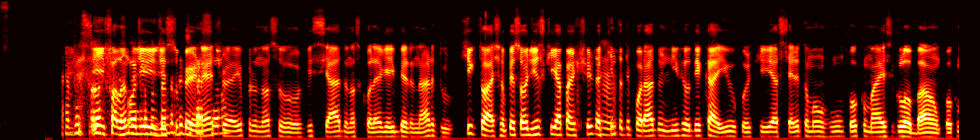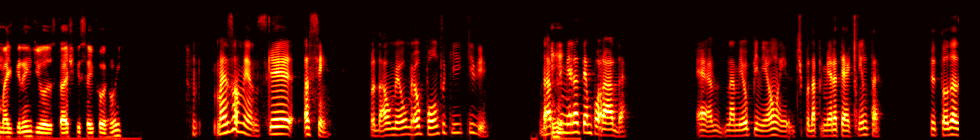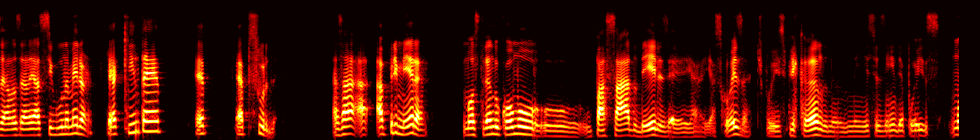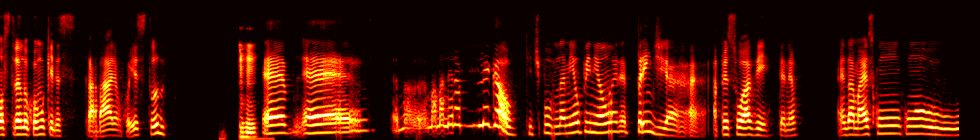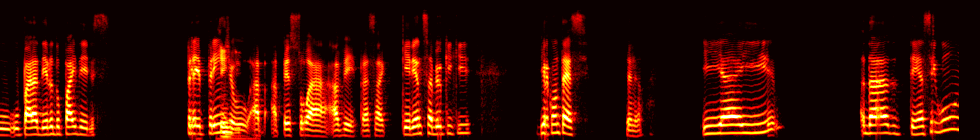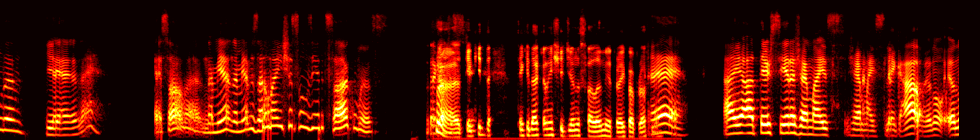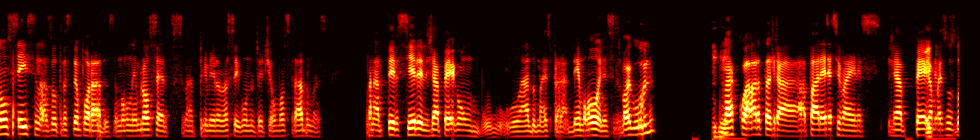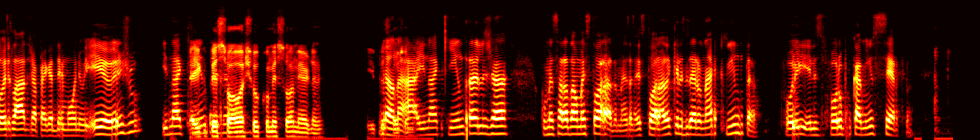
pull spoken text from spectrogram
E falando de, de Supernatural aí pro nosso viciado, nosso colega aí, Bernardo, o que, que tu acha? O pessoal diz que a partir da Hum. quinta temporada o nível decaiu, porque a série tomou um rumo um pouco mais global, um pouco mais grandioso. Tu acha que isso aí foi ruim? Mais ou menos. Que, assim, vou dar o meu, meu ponto que, que vi. Da Uhum. primeira temporada, é, na minha opinião, é, tipo, da primeira até a quinta, de todas elas, ela é a segunda melhor. Porque a quinta é, é, é absurda. Mas a, a, a primeira, mostrando como o, o passado deles é, e, as coisas, tipo, explicando no, no iniciozinho, depois mostrando como que eles trabalham com isso, tudo. Uhum. É, é, é uma é uma maneira legal. Que, tipo, na minha opinião, ele prende a, a, a pessoa a ver, entendeu? Ainda mais com, com o, o paradeiro do pai deles. Pre- prende o, a, a pessoa a, ver, pra essa, querendo saber o que, que, que acontece. Entendeu? E aí. Da, tem a segunda, que é. né, é só, na minha, na minha visão, é uma encheçãozinha de saco, mas. Ah, tem que, dar- tem que dar aquela enchidinha no salame pra ir pra próxima. É. Aí a terceira já é mais, já é mais legal. Eu não, eu não sei se nas outras temporadas, eu não lembro ao certo, se na primeira ou na segunda já tinham mostrado, mas na terceira eles já pegam o, o lado mais pra demônio, esses bagulho. Uhum. Na quarta já aparece mais, já pega Aí- mais os dois lados, já pega demônio e anjo. E na quinta Aí que o pessoal já... achou que começou a merda, né? E Não, na- já- aí na quinta eles já começaram a dar uma estourada, mas a estourada que eles deram na quinta foi eles foram pro caminho certo.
